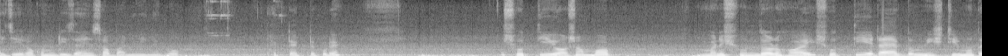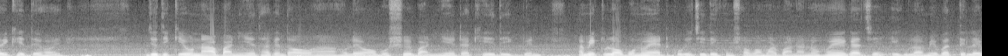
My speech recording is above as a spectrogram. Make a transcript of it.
এই যে এরকম ডিজাইন সব বানিয়ে নেব, একটা একটা করে। সত্যি অসম্ভব মানে সুন্দর হয়। সত্যি এটা একদম মিষ্টির মতোই খেতে হয়। যদি কেউ না বানিয়ে থাকেন, তাহলে অবশ্যই বানিয়ে এটা খেয়ে দেখবেন। আমি একটু লবণও অ্যাড করেছি, দেখুন সব আমার বানানো হয়ে গেছে। এগুলো আমি এবার তেলে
